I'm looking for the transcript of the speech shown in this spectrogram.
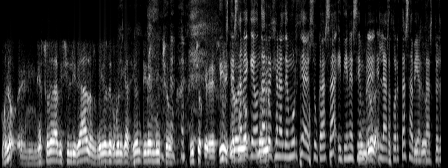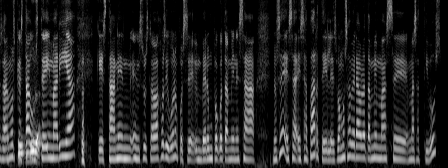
Bueno, en esto de la visibilidad, los medios de comunicación tienen mucho, mucho que decir. Usted sabe que Onda Regional de Murcia es su casa y tiene siempre las puertas abiertas, pero sabemos que está usted y María, que están en, sus trabajos y bueno, pues eh, ver un poco también esa, no sé, esa, esa parte. ¿Les vamos a ver ahora también más, eh, más activos?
